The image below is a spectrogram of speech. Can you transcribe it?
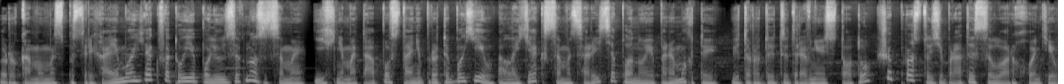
Роками ми спостерігаємо, як фатує полюють за гнозисами. Їхня мета повстання проти богів, але як саме цариця планує перемогти, відродити древню істоту, щоб просто зібрати силу архонтів.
